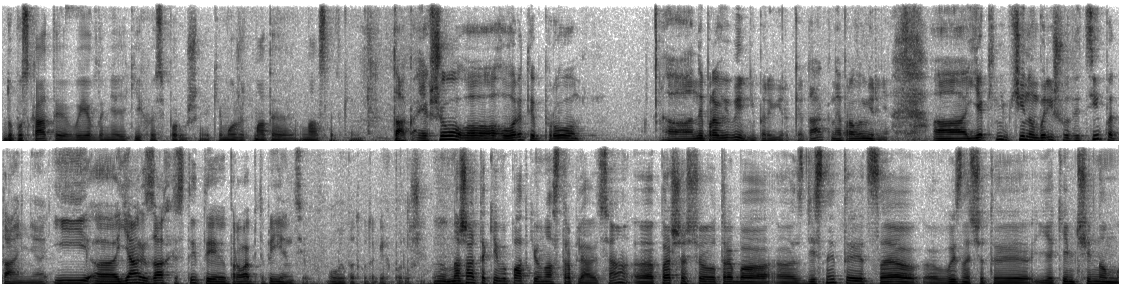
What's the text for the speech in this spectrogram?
допускати виявлення якихось порушень, які можуть мати наслідки. Так, а якщо о, говорити про неправомірні перевірки, так, неправомірні, яким чином вирішувати ці питання і як захистити права підприємців у випадку таких порушень? Ну, На жаль, такі випадки у нас трапляються. Е, Перше, що треба е, здійснити, це е, визначити, яким чином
